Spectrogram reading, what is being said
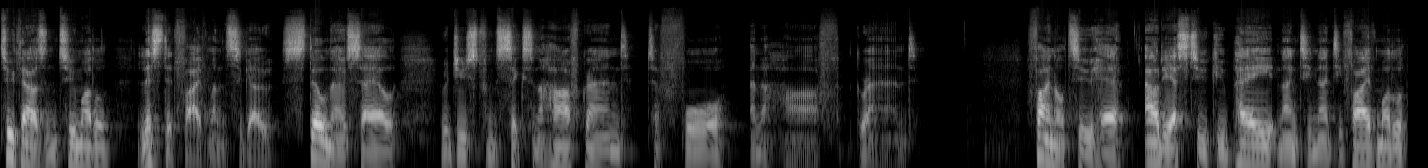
2002 model, listed five months ago, still no sale, reduced from six and a half grand to four and a half grand. Final two here Audi S2 Coupe 1995 model,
